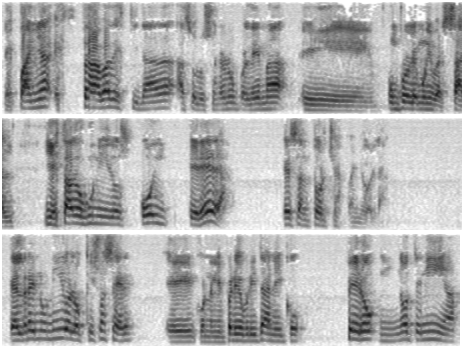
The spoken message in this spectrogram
España estaba destinada a solucionar un problema, eh, un problema universal y Estados Unidos hoy hereda esa antorcha española. El Reino Unido lo quiso hacer eh, con el Imperio Británico, pero no tenía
